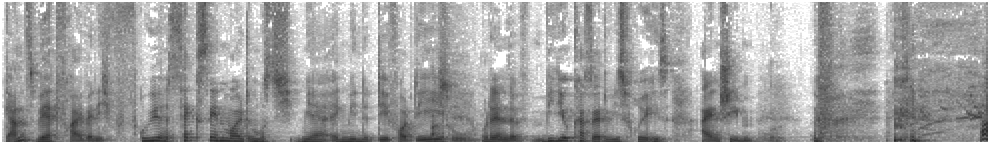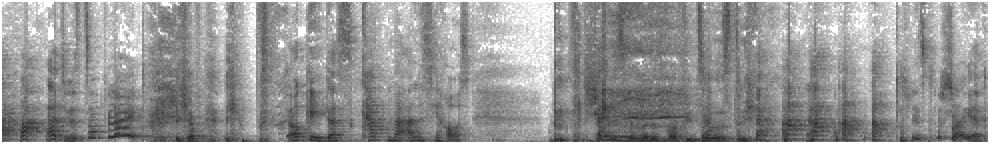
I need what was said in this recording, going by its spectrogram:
Ganz wertfrei. Wenn ich früher Sex sehen wollte, musste ich mir irgendwie eine DVD so. oder eine Videokassette, wie es früher hieß, einschieben. du bist so blöd. Ich habe, Okay, das cutten wir alles hier raus. Scheiße, aber das war viel zu lustig. Du bist bescheuert.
